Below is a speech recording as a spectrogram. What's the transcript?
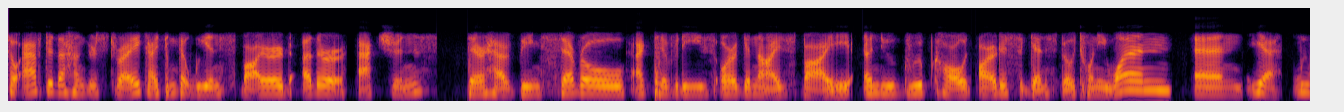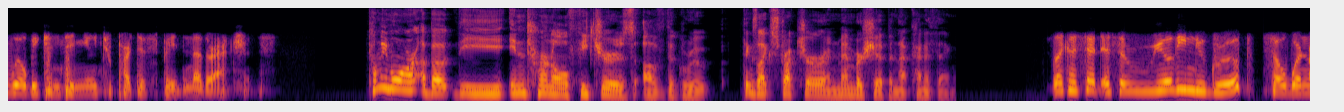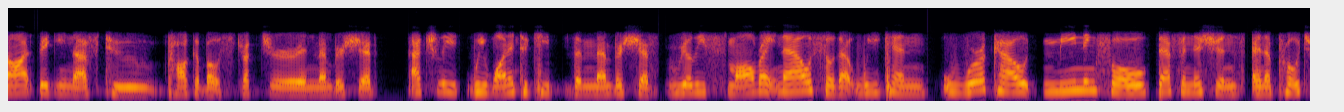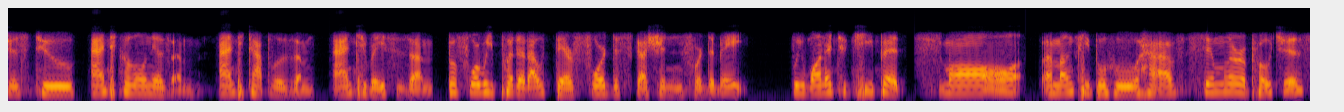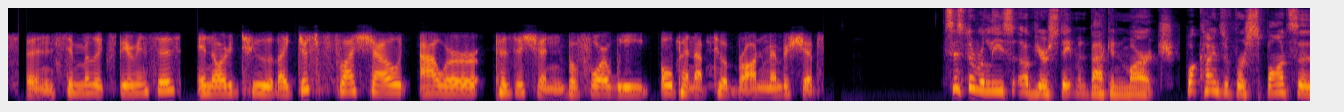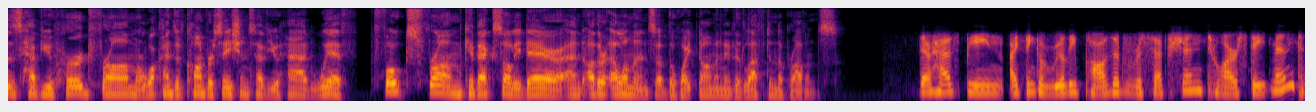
So after the hunger strike, I think that we inspired other actions. There have been several activities organized by a new group called Artists Against Bill 21. And yeah, we will be continuing to participate in other actions. Tell me more about the internal features of the group, things like structure and membership and that kind of thing. Like I said, it's a really new group, so we're not big enough to talk about structure and membership. Actually, we wanted to keep the membership really small right now so that we can work out meaningful definitions and approaches to anti-colonialism, anti-capitalism, anti-racism before we put it out there for discussion and for debate. We wanted to keep it small among people who have similar approaches and similar experiences in order to like just flesh out our position before we open up to a broad membership. Since the release of your statement back in March, what kinds of responses have you heard from, or what kinds of conversations have you had with folks from Quebec Solidaire and other elements of the white dominated left in the province? there has been, I think, a really positive reception to our statement.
